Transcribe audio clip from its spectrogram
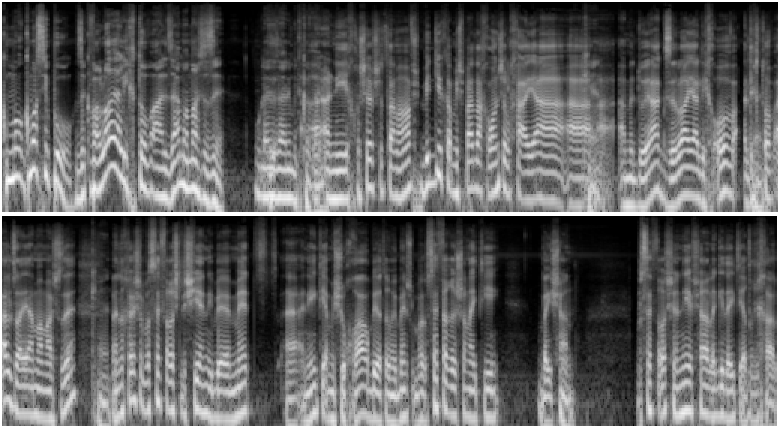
כמו, כמו סיפור, זה כבר לא היה לכתוב על, זה היה ממש זה. אולי לזה אני מתכוון. אני חושב שאתה ממש, בדיוק המשפט האחרון שלך היה כן. המדויק, זה לא היה לכאוב, כן. לכתוב על, זה היה ממש זה. כן. ואני חושב שבספר השלישי אני באמת, אני הייתי המשוחרר ביותר מבין, בספר הראשון הייתי ביישן. בספר השני אפשר להגיד הייתי אדריכל.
